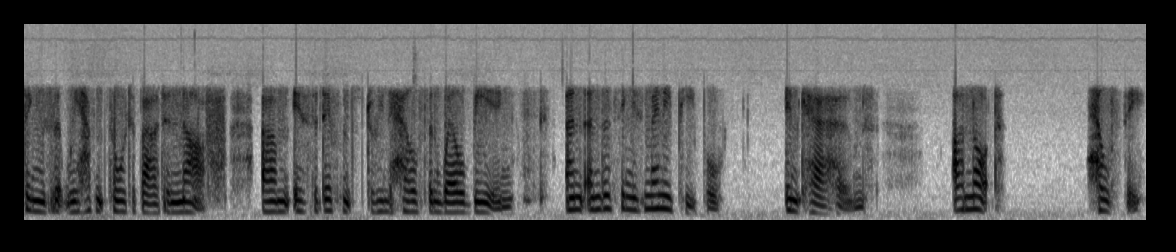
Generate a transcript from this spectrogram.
things that we haven't thought about enough um, is the difference between health and well-being, and and the thing is, many people in care homes are not healthy,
